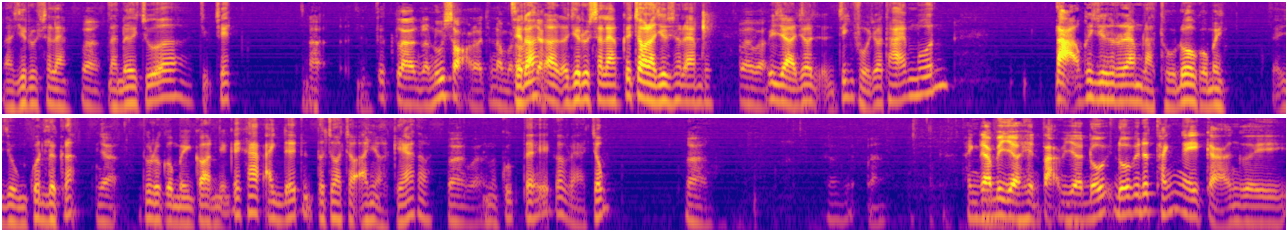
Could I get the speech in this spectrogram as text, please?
là Jerusalem Vâng. là nơi chúa chịu chết À, tức là là núi sọ rồi nằm ở thì đó. đó ở ở Jerusalem cứ cho là Jerusalem đi Vâng vâng. bây giờ do chính phủ do thái muốn tạo cái Jerusalem là thủ đô của mình để dùng quân lực đó Dạ. thủ đô của mình còn những cái khác anh đến tôi cho cho anh ở ké thôi Vâng vâng. nhưng mà quốc tế có vẻ chống Vâng. Vâng. Thành ra bây giờ hiện tại bây giờ đối đối với đất thánh ngay cả người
